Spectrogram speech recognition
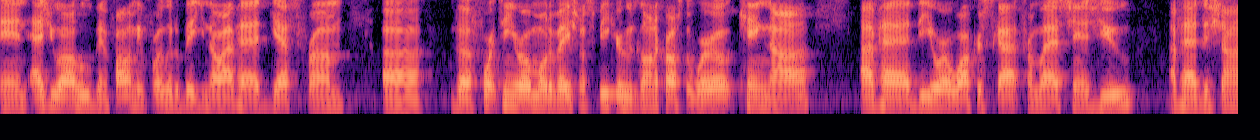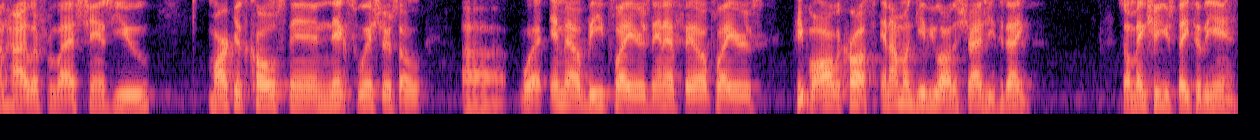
And as you all who've been following me for a little bit, you know, I've had guests from uh, the 14 year old motivational speaker who's gone across the world, King Na. I've had Dior Walker Scott from Last Chance U. I've had Deshaun Heiler from Last Chance U, Marques Colston, Nick Swisher. So, uh, what MLB players, NFL players, people all across. And I'm to give you all the strategy today. So make sure you stay to the end.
